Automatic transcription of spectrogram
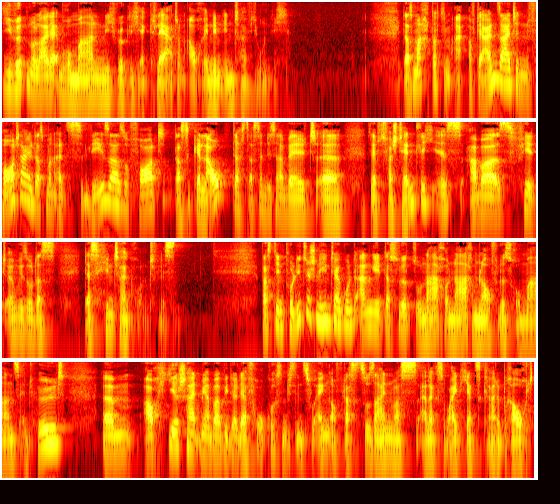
Die wird nur leider im Roman nicht wirklich erklärt und auch in dem Interview nicht. Das macht auf der einen Seite den Vorteil, dass man als Leser sofort das glaubt, dass das in dieser Welt äh, selbstverständlich ist, aber es fehlt irgendwie so das, das Hintergrundwissen. Was den politischen Hintergrund angeht, das wird so nach und nach im Laufe des Romans enthüllt. Ähm, auch hier scheint mir aber wieder der Fokus ein bisschen zu eng auf das zu sein, was Alex White jetzt gerade braucht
